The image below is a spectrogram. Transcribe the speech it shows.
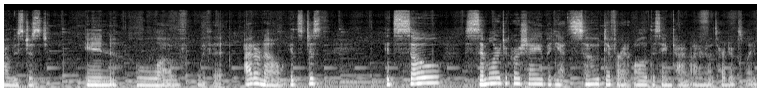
I was just in love with it. I don't know. It's just, it's so similar to crochet, but yet so different all at the same time. I don't know. It's hard to explain.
